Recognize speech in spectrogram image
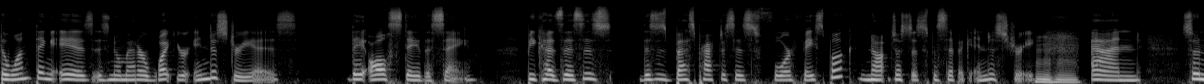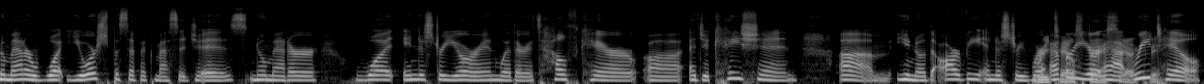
the one thing is is no matter what your industry is, they all stay the same. Because this is this is best practices for Facebook, not just a specific industry. Mm-hmm. And so, no matter what your specific message is, no matter what industry you're in, whether it's healthcare, uh, education, um, you know, the RV industry, wherever you're yeah, at, be. retail,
